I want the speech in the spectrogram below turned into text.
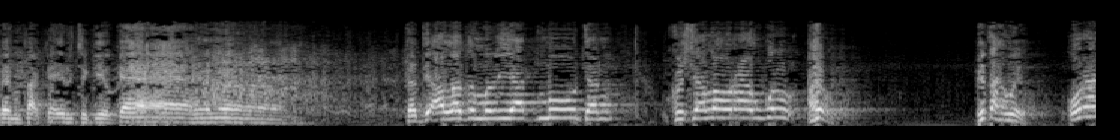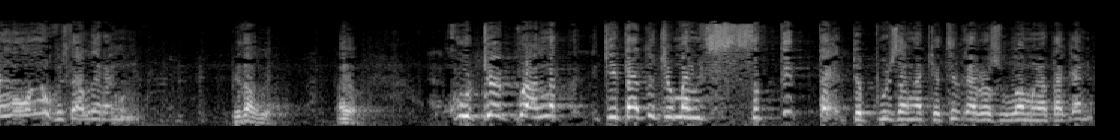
Ben tak kei rezeki akeh. Jadi Allah itu melihatmu dan Gusti Allah orang ul, ayo. Kita gue. Orang ngono Gusti Allah orang ngono. Kita gue. Ayo. Gede banget kita itu cuma setitik debu sangat kecil karena Rasulullah mengatakan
